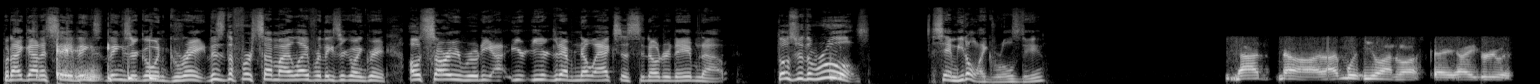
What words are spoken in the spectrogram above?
But I gotta say, things things are going great. This is the first time in my life where things are going great. Oh, sorry, Rudy, I- you're, you're gonna have no access to Notre Dame now. Those are the rules. Sam, you don't like rules, do you? Not no. I'm with you on Musk. I, I agree with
